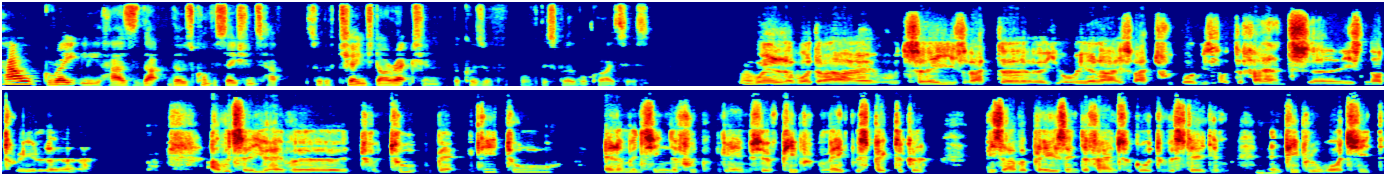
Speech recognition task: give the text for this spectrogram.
how greatly has that those conversations have sort of changed direction because of, of this global crisis? Well, what I would say is that uh, you realize that football without the fans uh, is not real. Uh, I would say you have uh, two, two, two elements in the football games. You have people who make the spectacle. These are the players and the fans who go to the stadium, mm-hmm. and people who watch it,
